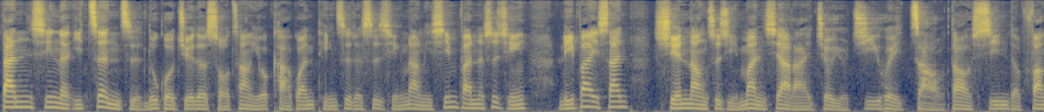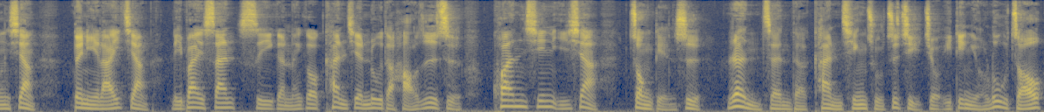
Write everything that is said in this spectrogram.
担心了一阵子，如果觉得手上有卡关停滞的事情，让你心烦的事情，礼拜三先让自己慢下来，就有机会找到新的方向。对你来讲，礼拜三是一个能够看见路的好日子，宽心一下。重点是认真的看清楚自己，就一定有路走。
